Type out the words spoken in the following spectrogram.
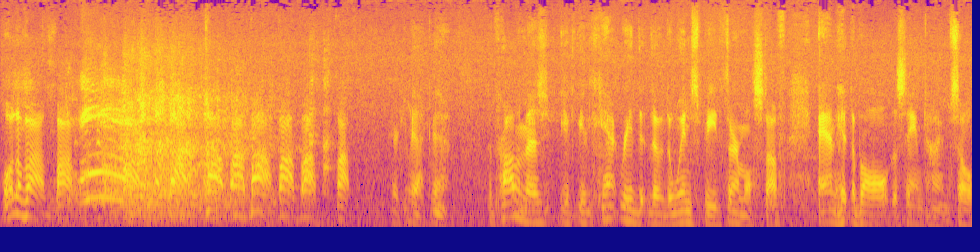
Hold on, Bob, Bob. Bob, Bob, Bob, Bob, Bob, Bob, Bob. Here, come here, come here. The problem is you, you can't read the, the, the, wind speed thermal stuff and hit the ball at the same time. So,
